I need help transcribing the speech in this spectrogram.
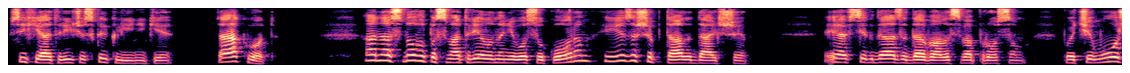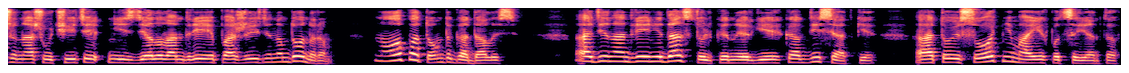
в психиатрической клинике. Так вот. Она снова посмотрела на него с укором и зашептала дальше. Я всегда задавалась вопросом, Почему же наш учитель не сделал Андрея пожизненным донором? Но потом догадалась. Один Андрей не даст столько энергии, как десятки, а то и сотни моих пациентов.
